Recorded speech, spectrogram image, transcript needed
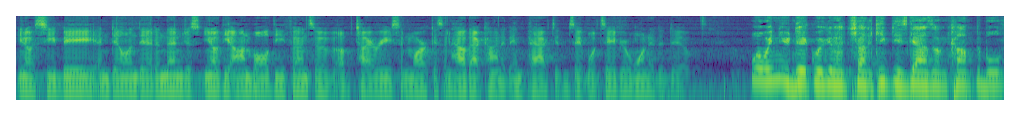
you know CB and Dylan did, and then just you know the on-ball defense of, of Tyrese and Marcus, and how that kind of impacted what Xavier wanted to do? Well, we knew Dick, we're going to try to keep these guys uncomfortable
